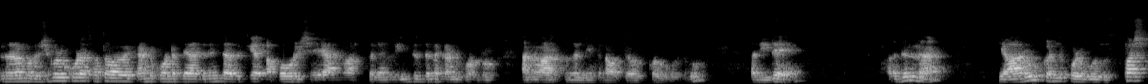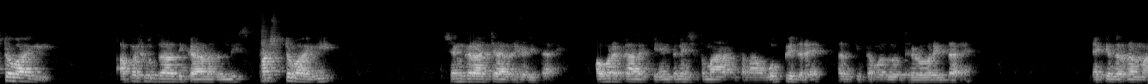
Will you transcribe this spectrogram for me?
ಅಂದ್ರೆ ನಮ್ಮ ಋಷಿಗಳು ಕೂಡ ಸ್ವತಃವಾಗಿ ಕಂಡುಕೊಂಡದ್ದೇ ಆದ್ರಿಂದ ಅದಕ್ಕೆ ಅಪೌರುಷಯ ಅನ್ನೋ ಅರ್ಥದಲ್ಲಿ, ಅಂದ್ರೆ ಇದ್ದದನ್ನ ಕಂಡುಕೊಂಡ್ರು ಅನ್ನೋ ಅರ್ಥದಲ್ಲಿ ಅಂತ ನಾವು ತೆಗೆದುಕೊಳ್ಬಹುದು ಅದಿದೆ. ಅದನ್ನ ಯಾರೂ ಕಂಡುಕೊಳ್ಬಹುದು ಸ್ಪಷ್ಟವಾಗಿ, ಅಪಶುದ್ಧಾಧಿಕಾರಣದಲ್ಲಿ ಸ್ಪಷ್ಟವಾಗಿ ಶಂಕರಾಚಾರ್ಯರು ಹೇಳಿದ್ದಾರೆ. ಅವರ ಕಾಲಕ್ಕೆ ಎಂಟನೇ ಶತಮಾನ ಅಂತ ನಾವು ಒಪ್ಪಿದರೆ ಅದಕ್ಕಿಂತ ಮೊದಲು ಅಂತ ಹೇಳುವರಿದ್ದಾರೆ ಯಾಕೆಂದ್ರೆ ನಮ್ಮ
